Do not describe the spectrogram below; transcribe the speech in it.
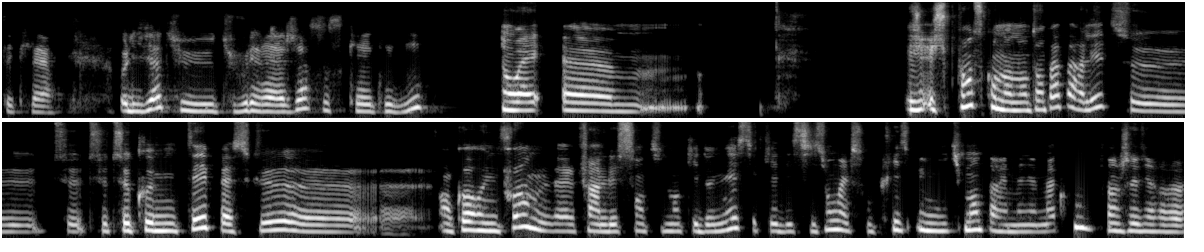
c'est clair. Olivia, tu, voulais réagir sur ce qui a été dit? Ouais. Euh, je, pense qu'on n'en entend pas parler de ce, ce, comité parce que, euh, encore une fois, enfin, le sentiment qui est donné, c'est que les décisions, elles sont prises uniquement par Emmanuel Macron. Enfin, je veux dire, euh,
